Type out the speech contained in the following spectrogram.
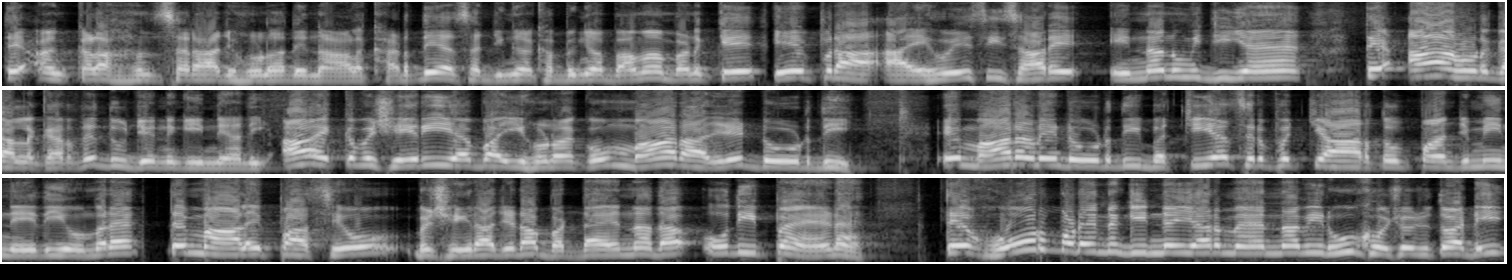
ਤੇ ਅੰਕਲ ਹੰਸਰਾਜ ਹੋਣਾ ਦੇ ਨਾਲ ਖੜਦੇ ਆ, ਸੱਜੀਆਂ ਖੱਬੀਆਂ ਬਾਹਾਂ ਬਣ ਕੇ ਇਹ ਭਰਾ ਆਏ ਹੋਏ ਸੀ ਸਾਰੇ, ਇਹਨਾਂ ਨੂੰ ਵੀ ਜੀ ਆਇਆਂ ਤੇ ਆ ਹੁਣ ਗੱਲ ਕਰਦੇ ਦੂਜੇ ਨਗੀਨਿਆਂ ਦੀ। ਆ ਇੱਕ ਵਿਸ਼ੇਰੀ ਹੈ ਬਾਈ ਹੋਣਾ ਕੋ, ਮਹਾਰਾਜੇ ਡੋੜ ਦੀ। ਇਹ ਮਹਾਰਾਣੇ ਡੋੜ ਦੀ ਬੱਚੀ ਹੈ ਸਿਰਫ 4 ਤੋਂ 5 ਮਹੀਨੇ ਦੀ ਉਮਰ ਹੈ ਤੇ ਮਾਲੇ ਪਾਸਿਓਂ ਵਿਸ਼ੇਰਾ ਜਿਹੜਾ ਵੱਡਾ ਇਹਨਾਂ ਦਾ, ਉਹਦੀ ਭੈਣ ਹੈ ਤੇ ਹੋਰ ਬੜੇ ਨਗੀਨੇ ਯਾਰ, ਮੈਂ ਇਹਨਾਂ ਵੀ ਰੂਹ ਖੁਸ਼ ਹੋ ਜੂ ਤੁਹਾਡੀ।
